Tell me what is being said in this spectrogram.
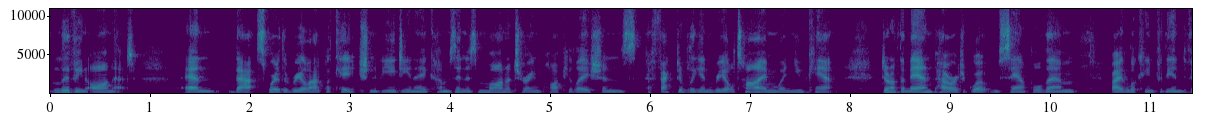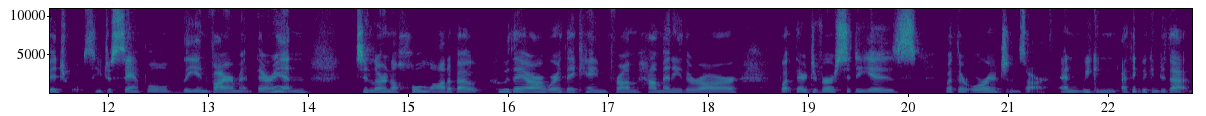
living on it. And that's where the real application of eDNA comes in is monitoring populations effectively in real time when you can't, don't have the manpower to go out and sample them by looking for the individuals. You just sample the environment they're in to learn a whole lot about who they are, where they came from, how many there are, what their diversity is, what their origins are. And we can, I think we can do that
